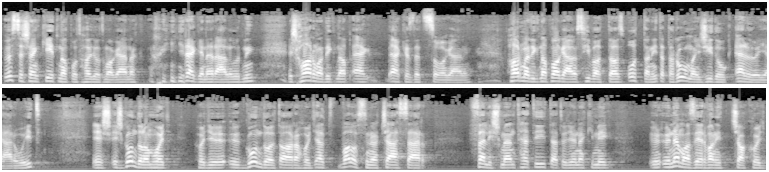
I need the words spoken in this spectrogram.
Összesen két napot hagyott magának így regenerálódni, és harmadik nap el, elkezdett szolgálni. Harmadik nap magához hivatta az ottani, tehát a római zsidók előjáróit, és, és gondolom, hogy, hogy ő, ő gondolt arra, hogy hát valószínűleg a császár fel is mentheti, tehát hogy ő neki még Ő, ő nem azért van itt csak, hogy,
